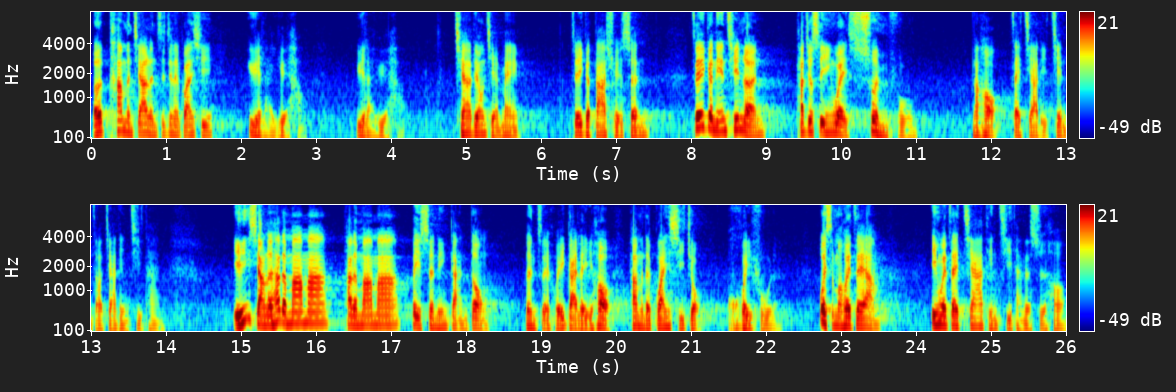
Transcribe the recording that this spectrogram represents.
而他们家人之间的关系越来越好，越来越好。亲爱的弟兄姐妹，这一个大学生，这一个年轻人，他就是因为顺服，然后在家里建造家庭祭坛，影响了他的妈妈。他的妈妈被圣灵感动，认罪悔改了以后，他们的关系就恢复了。为什么会这样？因为在家庭祭坛的时候，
